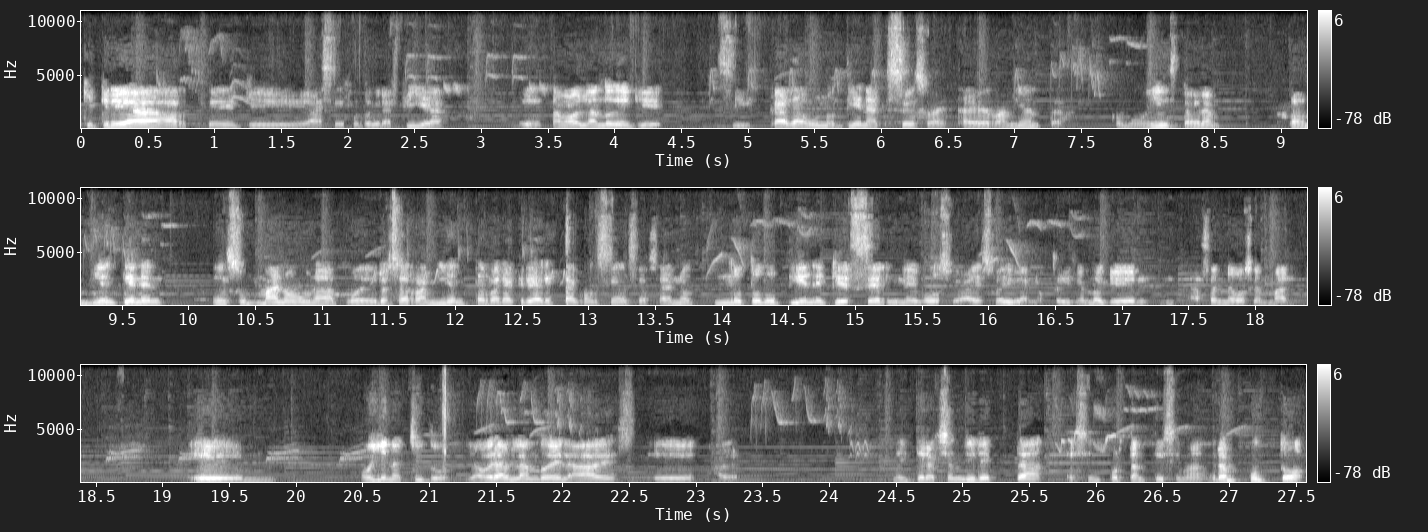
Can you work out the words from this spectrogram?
que, crea arte, que hace fotografía. Eh, estamos hablando de que si cada uno tiene acceso a estas herramientas, como Instagram, también tienen en sus manos una poderosa herramienta para crear esta conciencia. O sea, no, no, todo tiene que ser negocio, a eso iba, no estoy diciendo que hacer negocio es malo. Eh, oye, Nachito, y ahora hablando de las aves, eh, a ver, la interacción directa es importantísima, gran punto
